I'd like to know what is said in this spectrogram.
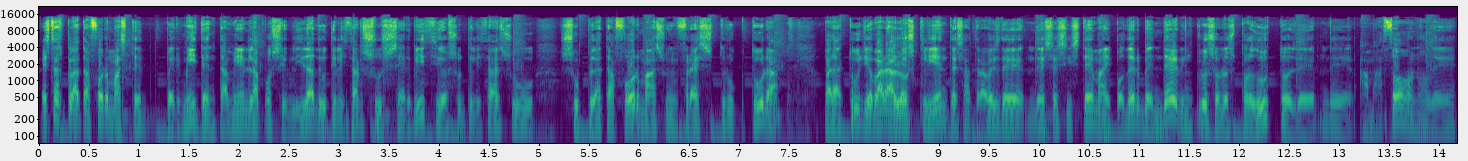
Estas plataformas te permiten también la posibilidad de utilizar sus servicios, utilizar su, plataforma, su infraestructura, para tú llevar a los clientes a través de, ese sistema y poder vender incluso los productos de, Amazon o de,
